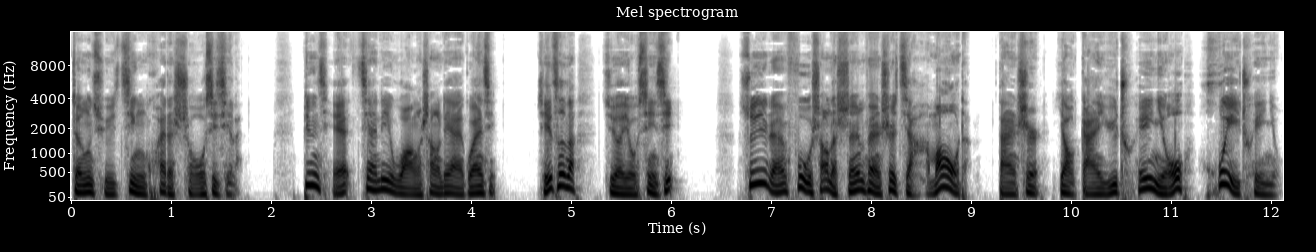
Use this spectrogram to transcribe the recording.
争取尽快的熟悉起来。并且建立网上恋爱关系。其次呢，就要有信心。虽然富商的身份是假冒的，但是要敢于吹牛，会吹牛，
